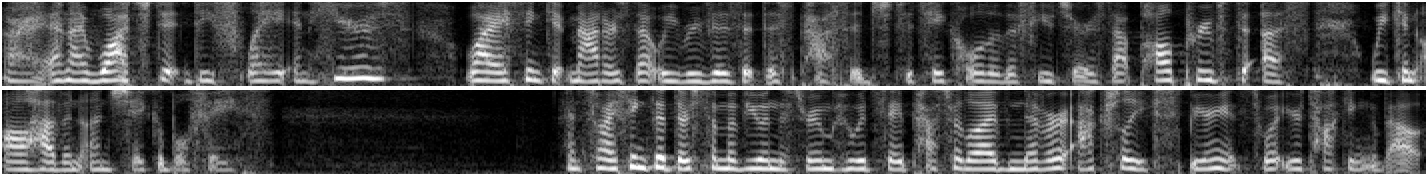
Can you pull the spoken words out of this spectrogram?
all right, and I watched it deflate, and here's why I think it matters that we revisit this passage to take hold of the future is that Paul proves to us we can all have an unshakable faith. And so I think that there's some of you in this room who would say, Pastor Lowe, I've never actually experienced what you're talking about.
